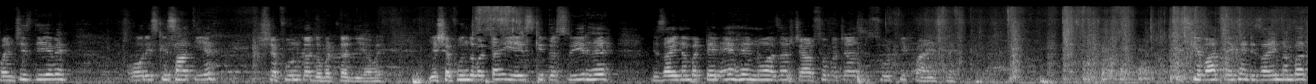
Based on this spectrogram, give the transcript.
पंचिस दिए हुए और इसके साथ ये शफून का दुपट्टा दिया हुआ है। ये शफून दुपट्टा है, ये इसकी तस्वीर है। डिज़ाइन नंबर टेन ए है, नौ हज़ार चार सौ पचास सूट की प्राइस है। इसके बाद देखें डिज़ाइन नंबर,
